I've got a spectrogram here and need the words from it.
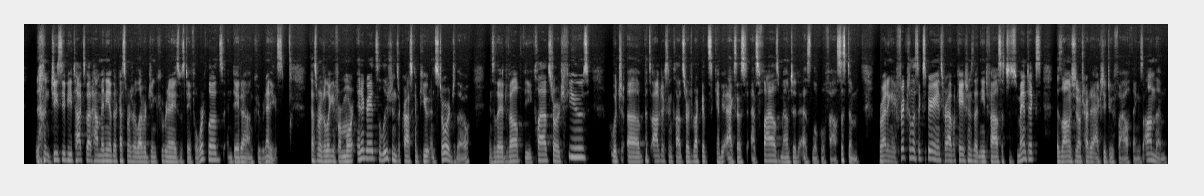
GCP talks about how many of their customers are leveraging Kubernetes with stateful workloads and data on Kubernetes. Customers are looking for more integrated solutions across compute and storage, though. And so they have developed the Cloud Storage Fuse, which uh, puts objects in cloud storage buckets can be accessed as files mounted as local file system, providing a frictionless experience for applications that need file system semantics, as long as you don't try to actually do file things on them.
